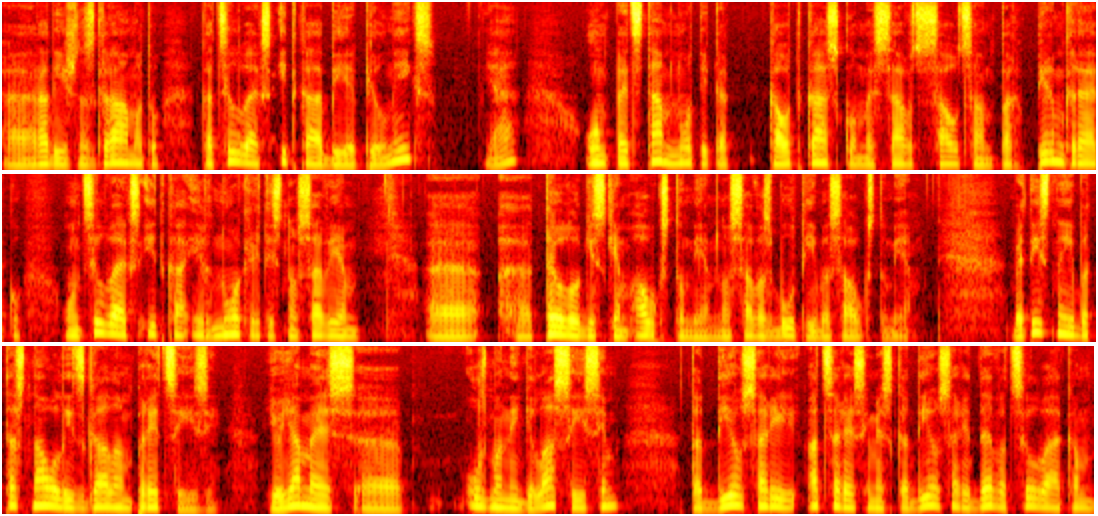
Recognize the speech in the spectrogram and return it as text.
radīšanas grāmatu, ka cilvēks it kā bija pilnīgs, ja, un pēc tam notika kaut kas, ko mēs saucam par pirmgrēku, un cilvēks it kā ir nokritis no saviem teoloģiskiem augstumiem, no savas būtības augstumiem. Bet īstenībā tas nav līdz galam precīzi, jo ja mēs uh, uzmanīgi lasīsim, tad Dievs arī, atcerēsimies, ka Dievs arī deva cilvēkam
